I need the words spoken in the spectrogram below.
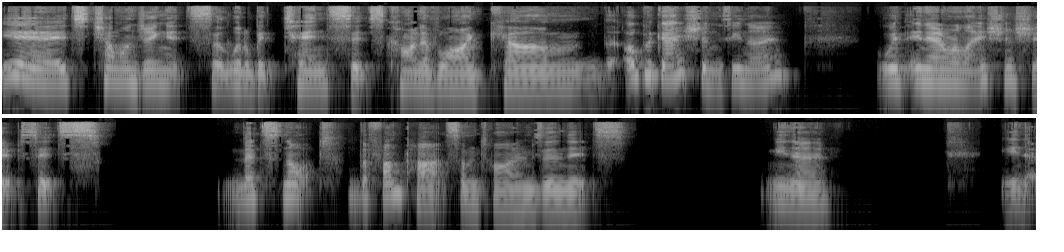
Yeah, it's challenging. It's a little bit tense. It's kind of like um, obligations, you know, within our relationships. It's that's not the fun part sometimes, and it's you know, you know,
